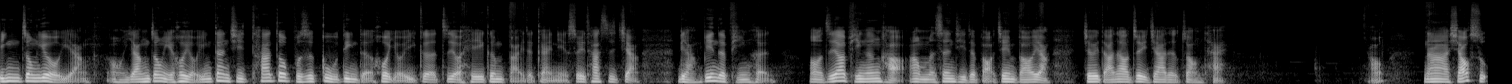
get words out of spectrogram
阴中又有阳哦，阳中也会有阴，但其实它都不是固定的，会有一个只有黑跟白的概念，所以它是讲两边的平衡哦。只要平衡好，那我们身体的保健保养就会达到最佳的状态。好，那小暑，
